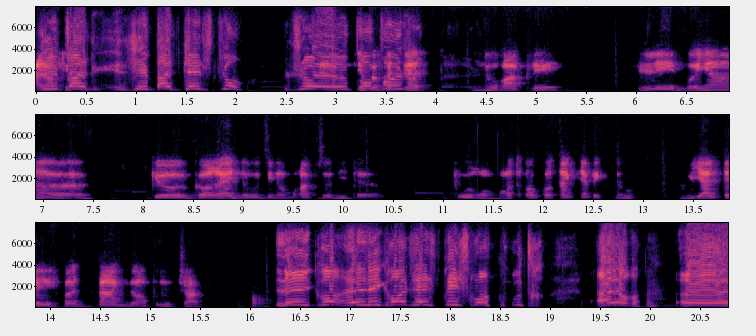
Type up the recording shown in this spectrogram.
j'ai pas, de- pas de questions. Je tu peux propose. peut-être nous rappeler les moyens euh, que qu'auraient nos innombrables auditeurs pour rentrer en contact avec nous via le téléphone, par exemple, ou le chat. les grands, les grands esprits se rencontrent. Alors, euh,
